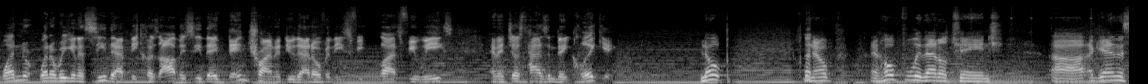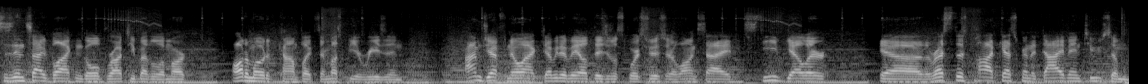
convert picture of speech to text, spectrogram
when when are we going to see that? Because obviously they've been trying to do that over these few, last few weeks, and it just hasn't been clicking. Nope. Nope. And hopefully that'll change. Uh, again, this is Inside Black and Gold brought to you by the Lamarque Automotive Complex. There must be a reason. I'm Jeff Nowak, WWL Digital Sports Producer, alongside Steve Geller. Uh, the rest of this podcast, we're going to dive into some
